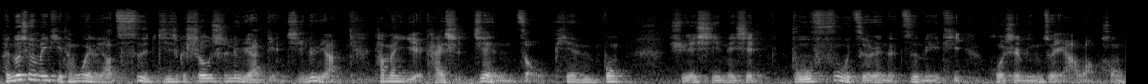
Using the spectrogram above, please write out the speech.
很多新闻媒体他们为了要刺激这个收视率啊、点击率啊，他们也开始剑走偏锋，学习那些不负责任的自媒体或是名嘴啊、网红，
